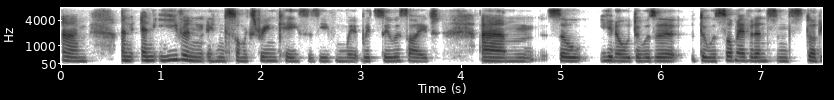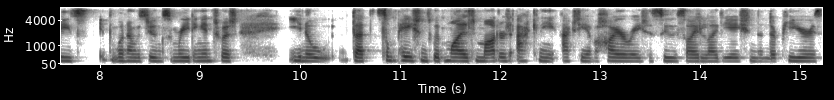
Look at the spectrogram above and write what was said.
um, and and even in some extreme cases, even with, with suicide. Um, so you know there was a there was some evidence and studies when I was doing some reading into it, you know that some patients with mild to moderate acne actually have a higher rate of suicidal ideation than their peers,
